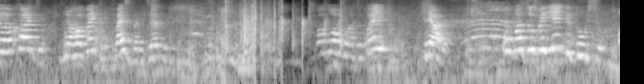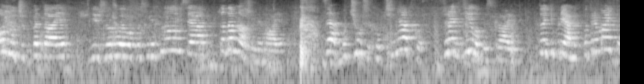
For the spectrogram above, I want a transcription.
сиділи в хаті, з нього витік весь бензин. Павло Глазовий пряник. У вас зуби є, дідусю? Онучок питає. Дід журливо посміхнувся, та давно вже немає. Це, почувши хлопченятко, зраділо без краю. Тоді пряник потримайте.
